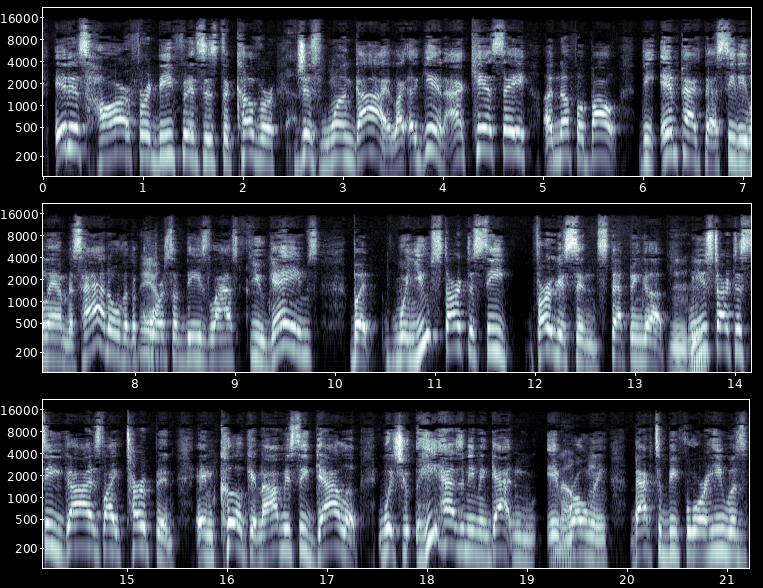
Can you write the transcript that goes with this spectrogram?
it is hard for defenses to cover just one guy. Like, again, I can't say enough about the impact that CeeDee Lamb has had over the course yeah. of these last few games. But when you start to see Ferguson stepping up. Mm-hmm. When you start to see guys like Turpin and Cook and obviously Gallup, which he hasn't even gotten it no. rolling back to before he was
